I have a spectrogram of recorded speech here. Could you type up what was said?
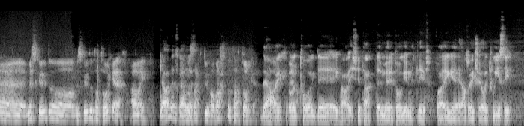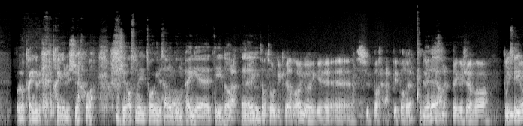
eh, vi, skal ut og, vi skal ut og ta toget, Erling. Ja, det Du skal har sagt du har vært og tatt toget. Det har jeg. Og Ja. tog, det, jeg har ikke tatt eh, mye tog i mitt liv. For jeg, eh, altså, jeg kjører Tweezy. Og da trenger du, trenger du ikke å, å kjøre så mye tog i disse bompengetider. Nei, jeg Eh, tar toget hver dag, og jeg er superhappy for det. Du er det, ja? Slipper jeg å kjøre Twizy.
